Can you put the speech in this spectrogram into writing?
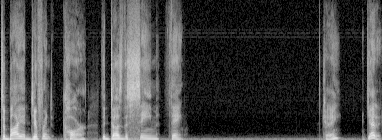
to buy a different car that does the same thing. Okay? I get it.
